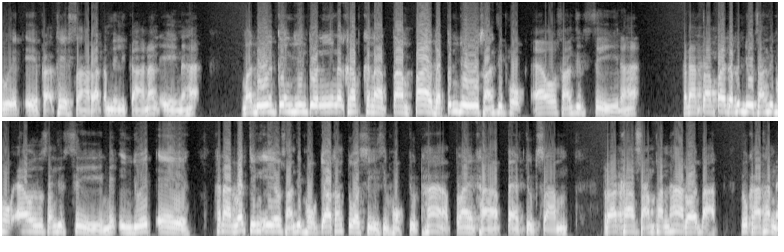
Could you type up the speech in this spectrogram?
USA ประเทศสหรัฐอเมริกานั่นเองนะฮะมาดูกางเกงยีนตัวนี้นะครับ ขนาดตามป้าย W 36 L 34นะฮะขนาดตามป้าย W 36 L 34 Made in USA ขนาดวัดจริง L 36 ยาวทั้งตัว 46.5 ปลายขา 8.3 ราคา 3,500 บาท ลูกค้าท่านไหน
